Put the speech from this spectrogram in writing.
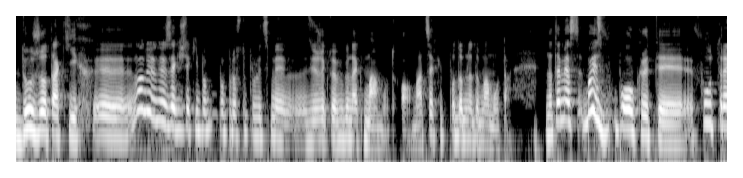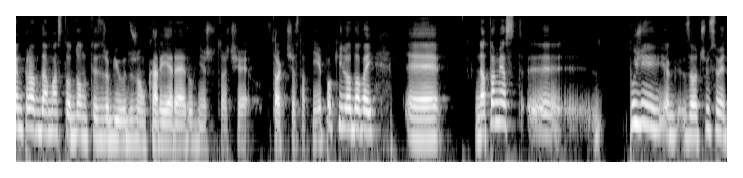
dużo takich, y, no to jest jakiś taki po, po, prostu powiedzmy zwierzę, które wygląda jak mamut. O, ma cechy podobne do mamuta. Natomiast, bo jest pokryty futrem, prawda, mastodonty zrobiły dużą karierę również w trakcie, w trakcie ostatniej epoki lodowej. E, natomiast e, później jak zobaczymy sobie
